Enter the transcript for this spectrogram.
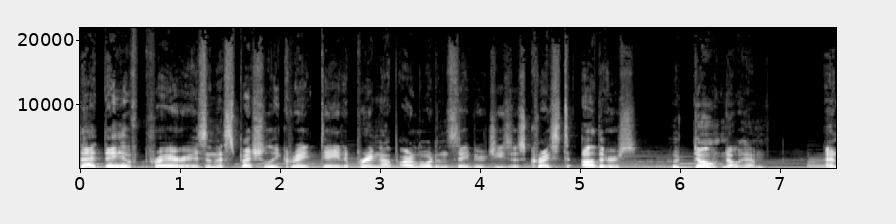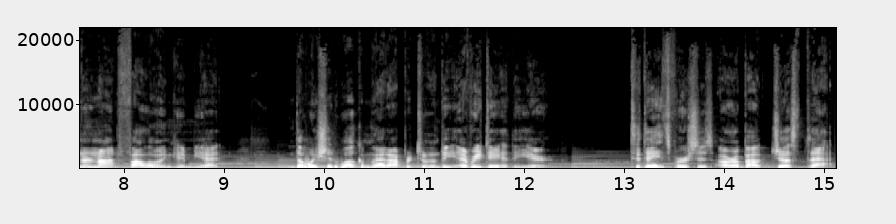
That day of prayer is an especially great day to bring up our Lord and Savior Jesus Christ to others who don't know Him and are not following Him yet, though we should welcome that opportunity every day of the year. Today's verses are about just that.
